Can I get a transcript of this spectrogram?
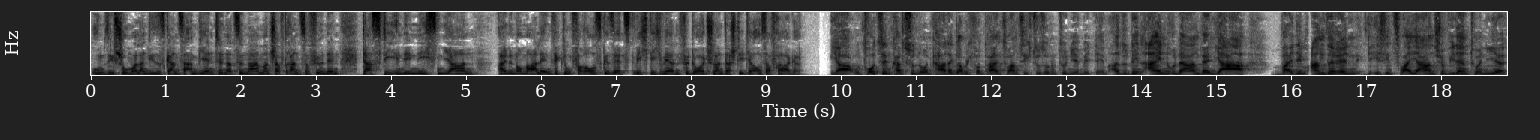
um sie schon mal an dieses ganze Ambiente Nationalmannschaft ranzuführen? Denn dass die in den nächsten Jahren eine normale Entwicklung vorausgesetzt wichtig werden für Deutschland, das steht ja außer Frage. Ja, und trotzdem kannst du nur einen Kader, glaube ich, von 23 zu so einem Turnier mitnehmen. Also den einen oder anderen ja, bei dem anderen ist in zwei Jahren schon wieder ein Turnier.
